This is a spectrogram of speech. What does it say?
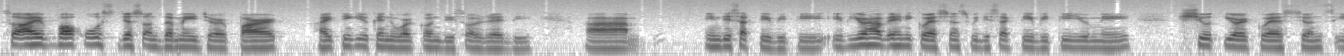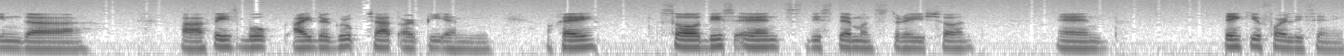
So I focus just on the major part. I think you can work on this already um, in this activity. If you have any questions with this activity you may shoot your questions in the uh, Facebook either group chat or PM me. Okay? So this ends this demonstration and thank you for listening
